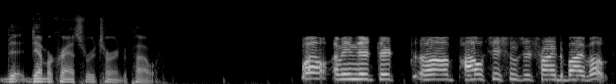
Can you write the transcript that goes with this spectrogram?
the Democrats' return to power. Well, I mean, they're, they're, uh, politicians are trying to buy votes.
